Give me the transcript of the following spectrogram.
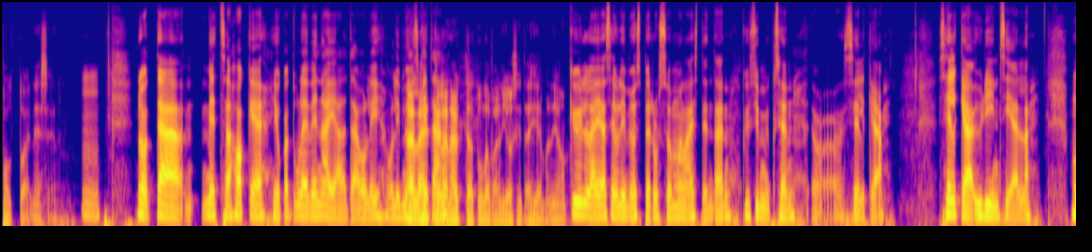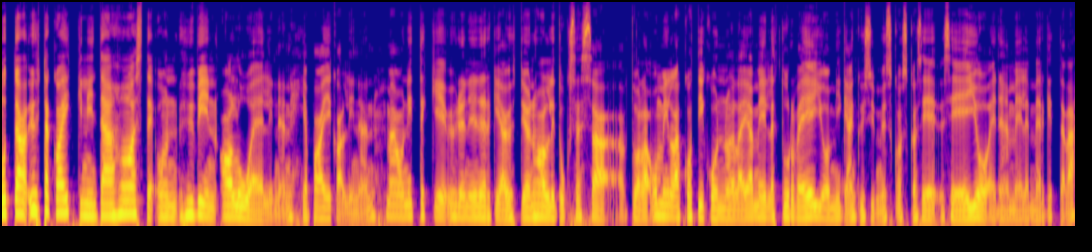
polttoaineeseen. Mm. No tämä metsähake, joka tulee Venäjältä, oli, oli myös... Tällä hetkellä tämän... näyttää tulevan jo sitä hieman, joo. Kyllä, ja se oli myös perussuomalaisten tämän kysymyksen selkeä selkeä ydin siellä. Mutta yhtä kaikki, niin tämä haaste on hyvin alueellinen ja paikallinen. Mä oon itsekin yhden energiayhtiön hallituksessa tuolla omilla kotikonnoilla, ja meille turve ei ole mikään kysymys, koska se, se ei ole enää meille merkittävä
